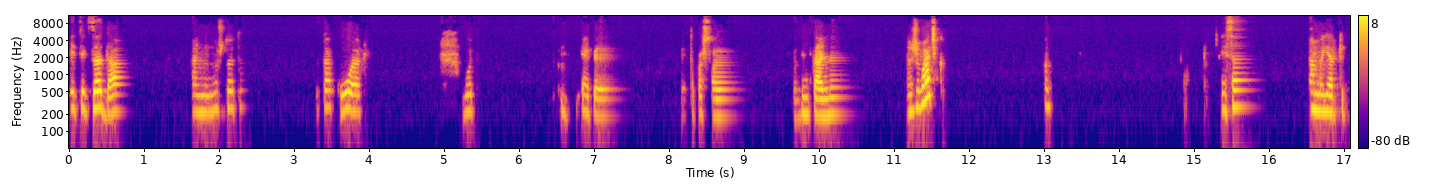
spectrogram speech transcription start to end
этих заданий, ну что это такое? Вот, и опять это пошла ментальная жвачка. И самый яркий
